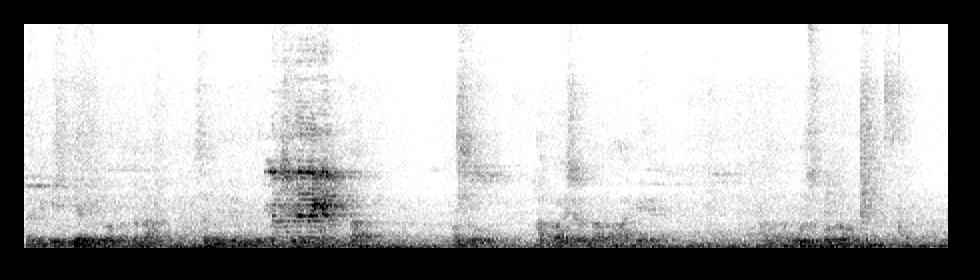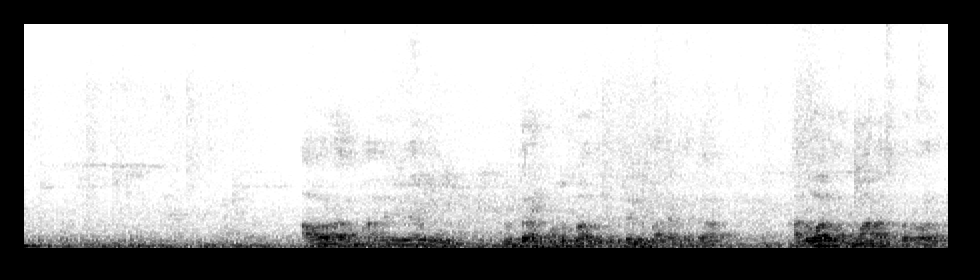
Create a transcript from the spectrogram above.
ತನಿಖೆ ಇದೆಯಾ ಇಲ್ವೋ ಅನ್ನೋದನ್ನು ಸಮಿತಿ ಮುಂದೆ ಪರಿಶೀಲಿಸುವಂತ ಒಂದು ಅವಕಾಶವನ್ನು ನಾವು ಹಾಗೆ ಉಳಿಸ್ಕೊಂಡು ಅವರ ಯಾರು ಮೃತರ ಕುಟುಂಬದ ಜೊತೆಯಲ್ಲಿ ಮಾತಾಡಿದಾಗ ಹಲವಾರು ಅನುಮಾನಾಸ್ಪದವಾದಂಥ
